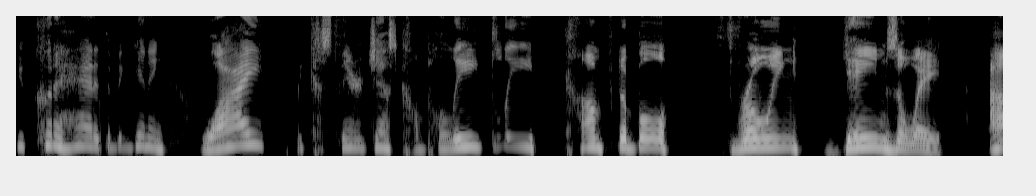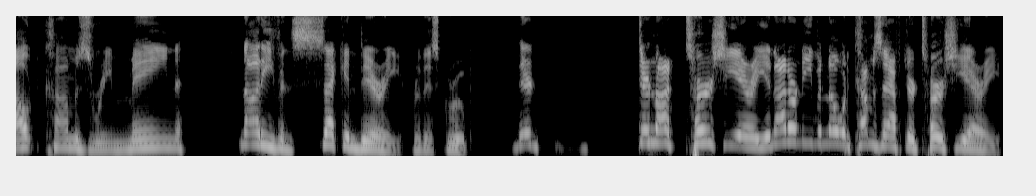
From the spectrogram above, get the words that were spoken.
you could have had at the beginning. Why? Because they're just completely comfortable throwing games away. Outcomes remain not even secondary for this group. They're they're not tertiary, and I don't even know what comes after tertiary.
